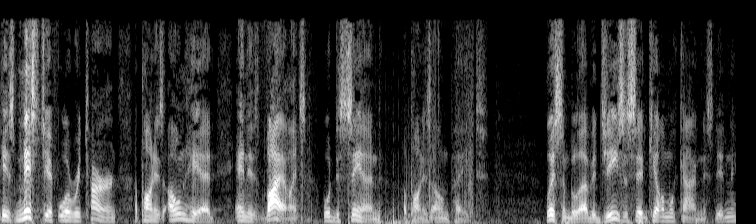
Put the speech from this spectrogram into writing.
His mischief will return upon his own head and his violence will descend upon his own pate. Listen, beloved, Jesus said kill him with kindness, didn't he?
